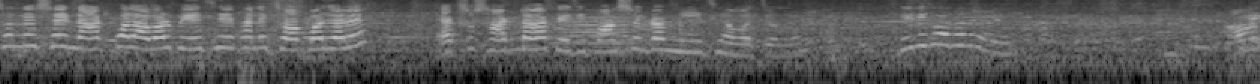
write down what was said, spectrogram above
পছন্দের সেই নাটফল আবার পেয়েছি এখানে চক বাজারে। একশো ষাট টাকা কেজি, পাঁচশো গ্রাম নিয়েছি আমার জন্য। দিদি কত নেবে? আমার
